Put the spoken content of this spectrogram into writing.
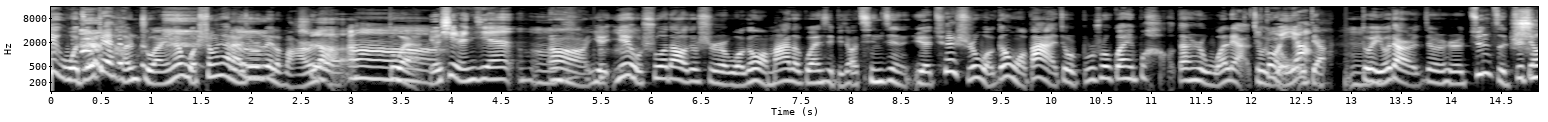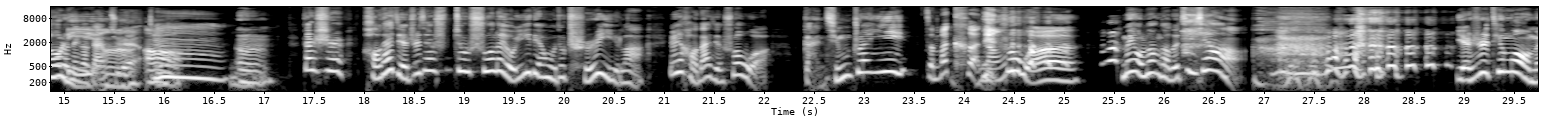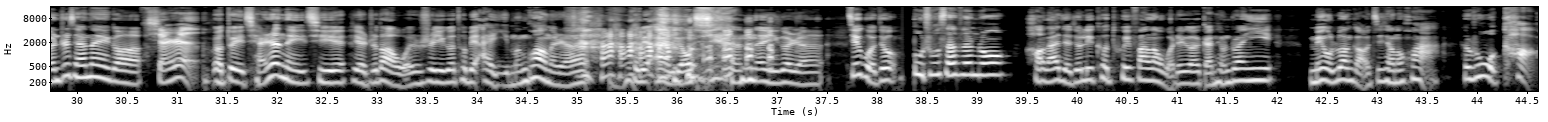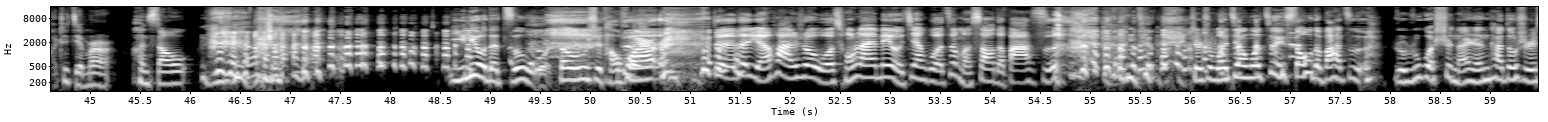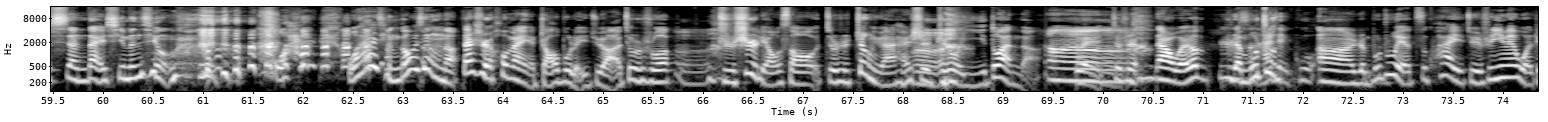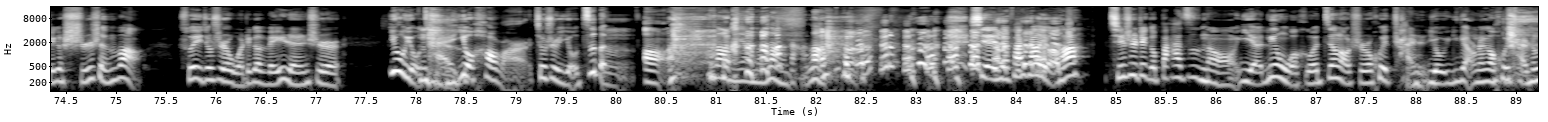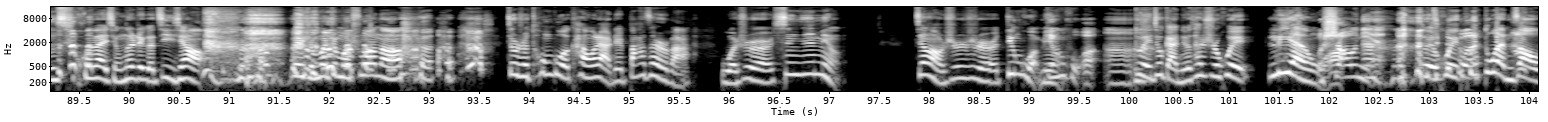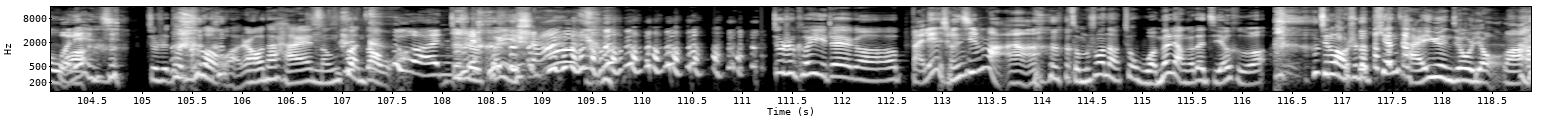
这个我觉得这很准，因为我生下来就是为了玩的。对游戏人间，嗯，嗯，也也有说到，就是我跟我妈的关系比较亲近，也确实我跟我爸就是不是说关系不好，但是我俩就有一点对，有点儿就是君子之交的那个感觉。嗯嗯，但是好大姐之前就说了有一点我就迟疑了，因为好大姐说我感情专一，怎么可能？说我没有乱搞的迹象，也是听过我们之前那个前任，呃，对前任那一期也知道我就是一个特别爱倚门框的人，特别爱聊闲的一个人。结果就不出三分钟，郝大姐就立刻推翻了我这个感情专一、没有乱搞迹象的话。她说：“我靠，这姐妹儿很骚，一溜的子午都是桃花儿。”对他原话是说：“我从来没有见过这么骚的八字。这是我见过最骚的八字。如如果是男人，他都是现代西门庆。我还我还挺高兴的，但是后面也找补了一句啊，就是说，只是聊骚，就是正缘还是只有一段的。嗯对，就是，但是我又忍不住日子还得过啊、忍不住也自夸一句，是因为我这个食神旺，所以就是我这个为人是又有 才又好玩儿，就是有资本嗯啊。浪一样的浪打浪，谢谢发烧友哈。其实这个八字呢，也令我和金老师会产有一点儿那个会产生 婚外情的这个迹象。为什么这么说呢？就是通过看我俩这八字儿吧，我是辛金命，金老师是丁火”命。丁火，嗯，对，就感觉他是会练我，我烧你，对，会会锻造我，火炼金，就是他克我，然后他还能锻造我，就是可以，就是可以这个百炼成金嘛啊！怎么说呢？就我们两个的结合，金老师的偏财运就有了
